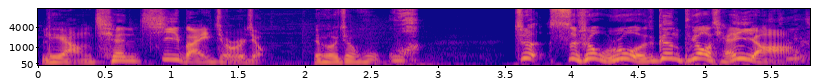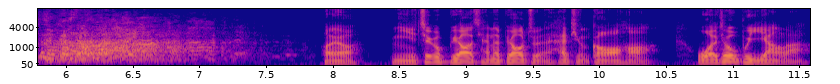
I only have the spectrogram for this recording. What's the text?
两千七百九十九。有朋友惊呼：“哇，这四舍五入跟不要钱一样！” 朋友，你这个不要钱的标准还挺高哈。我就不一样了，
